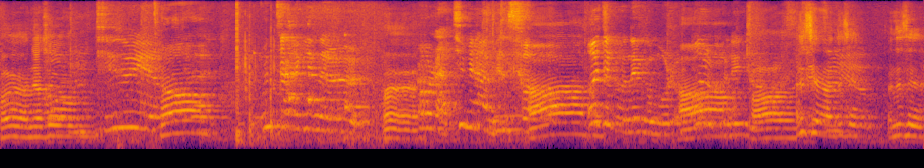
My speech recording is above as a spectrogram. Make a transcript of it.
아, 안녕하세요. 어. 문자 확인을 네. 오늘 아침에 하면서 아, 어제 보낸 거 모르고 아. 오늘 보낸 거. 아, 앉으세요, 앉으세요, 앉으세요.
